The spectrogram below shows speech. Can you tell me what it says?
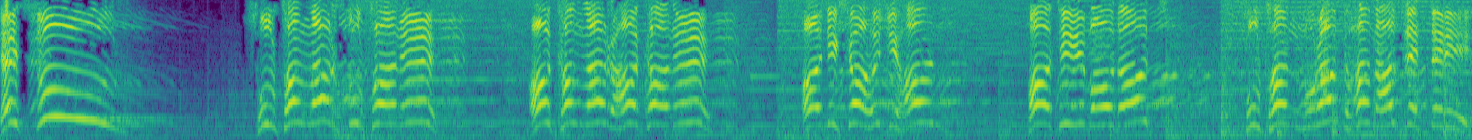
Destur! Sultanlar Sultanı, Hakanlar Hakanı, Padişahı Cihan, Fatih Bağdat, Sultan Murat Han Hazretleri.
